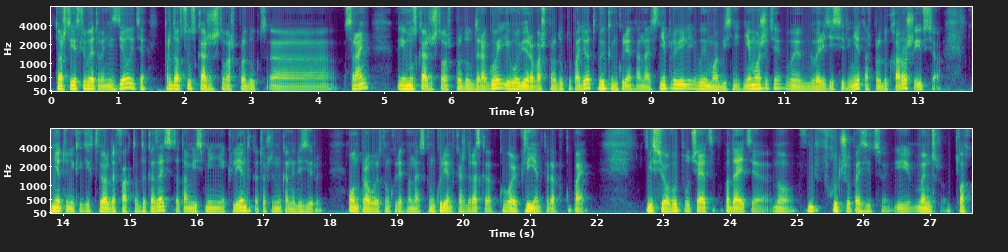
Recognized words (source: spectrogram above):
Потому что если вы этого не сделаете, продавцу скажет, что ваш продукт э, срань, ему скажут, что ваш продукт дорогой, его вера в ваш продукт упадет, вы конкурентный анализ не провели, вы ему объяснить не можете, вы говорите Сири, нет, наш продукт хороший, и все. Нету никаких твердых фактов доказательств, а там есть мнение клиента, который рынок анализирует. Он проводит конкурентный анализ. Конкурент каждый раз, когда покупает, клиент, когда покупает. И все, вы, получается, попадаете ну, в, в худшую позицию, и менеджер плохо,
